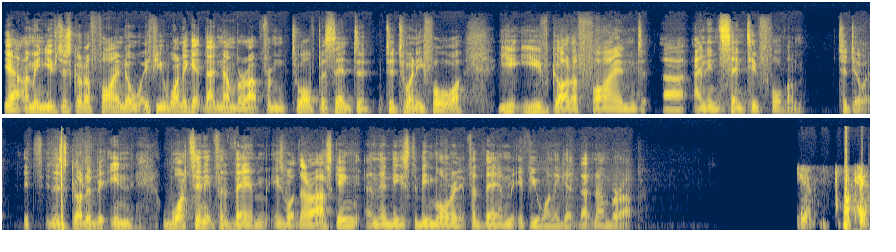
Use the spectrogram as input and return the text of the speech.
yeah, I mean, you've just got to find a. If you want to get that number up from twelve percent to to twenty four, you you've got to find uh, an incentive for them to do it. It's, there's got to be in what's in it for them is what they're asking, and there needs to be more in it for them if you want to get that number up. Yeah. Okay.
